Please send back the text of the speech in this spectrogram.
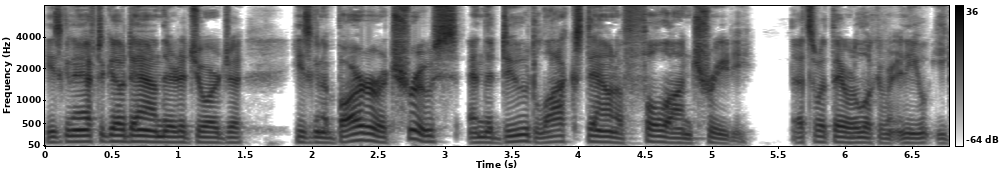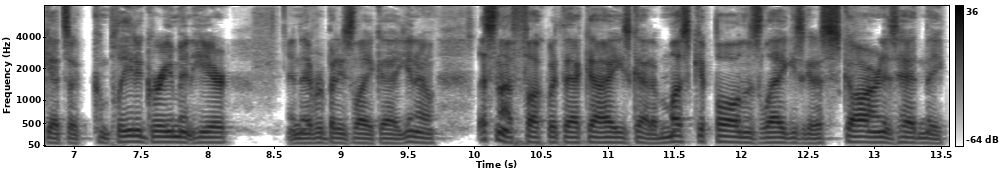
He's going to have to go down there to Georgia. He's going to barter a truce, and the dude locks down a full on treaty. That's what they were looking for. And he, he gets a complete agreement here. And everybody's like, uh, you know, let's not fuck with that guy. He's got a musket ball in his leg. He's got a scar on his head. And they,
